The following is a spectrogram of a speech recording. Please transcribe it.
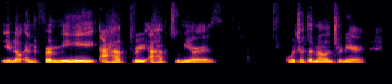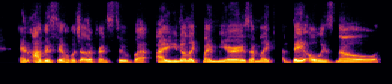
you know, and for me, I have three, I have two mirrors which are the Melantronier, and obviously a whole bunch of other friends too. But I, you know, like my mirrors, I'm like, they always know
